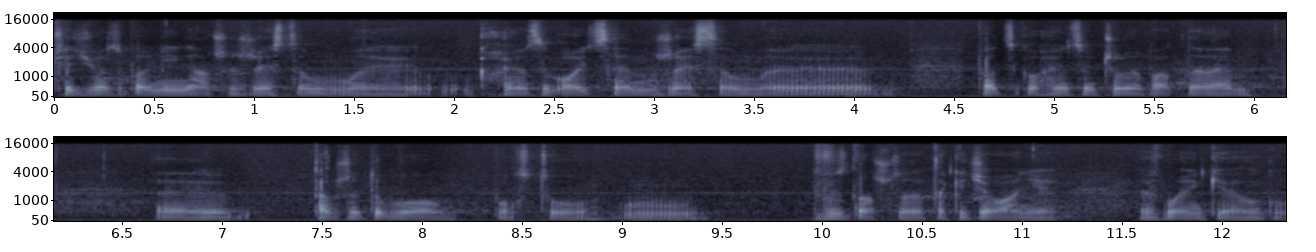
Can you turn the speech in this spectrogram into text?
twierdziła zupełnie inaczej, że jestem e, kochającym ojcem, że jestem e, bardzo kochającym, czułym partnerem. E, Także to było po prostu mm, dwuznaczne takie działanie w moim kierunku.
